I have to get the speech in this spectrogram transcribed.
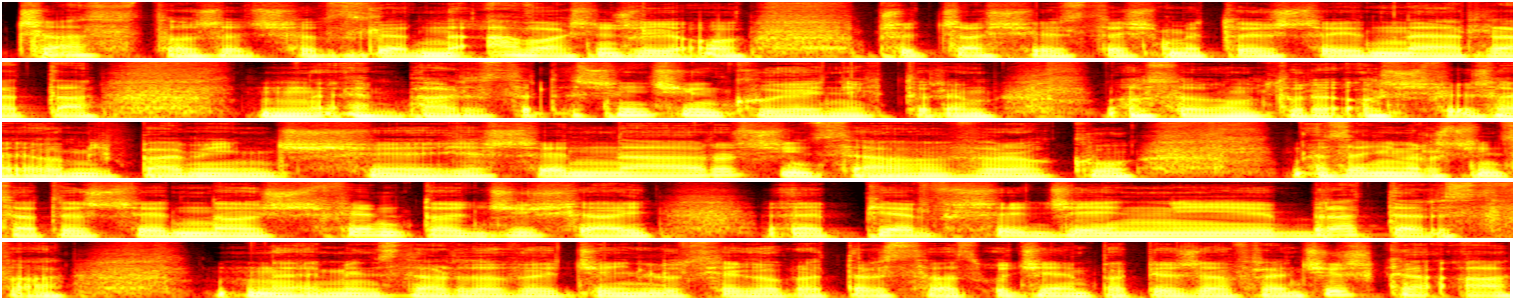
Czas to rzecz względna. A właśnie, jeżeli o przedczasie jesteśmy, to jeszcze jedna rata. Mm, bardzo serdecznie dziękuję niektórym osobom, które odświeżają mi pamięć. Jeszcze jedna rocznica w roku. Zanim rocznica, to jeszcze jedno święto. Dzisiaj e, pierwszy dzień braterstwa. E, Międzynarodowy Dzień Ludzkiego Braterstwa z udziałem papieża Franciszka, a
